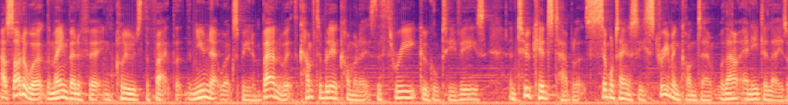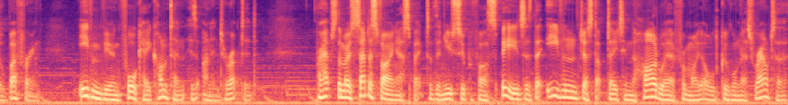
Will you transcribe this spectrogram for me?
Outside of work, the main benefit includes the fact that the new network speed and bandwidth comfortably accommodates the three Google TVs and two kids' tablets simultaneously streaming content without any delays or buffering, even viewing 4K content is uninterrupted. Perhaps the most satisfying aspect of the new superfast speeds is that even just updating the hardware from my old Google Nest router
